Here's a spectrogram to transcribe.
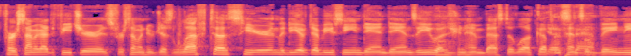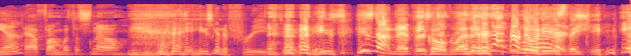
First time I got to feature is for someone who just left us here in the DFW scene, Dan Danzy. Wishing him best of luck up Yes, in Dan. Pennsylvania. Have fun with the snow. he's gonna freeze, dude. He's, he's not meant for cold not- weather. he's not I don't know what he was thinking. He,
